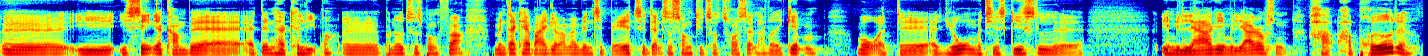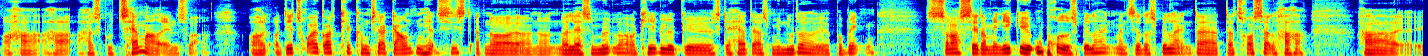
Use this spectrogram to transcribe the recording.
øh, i, i seniorkampe af, af den her kaliber øh, på noget tidspunkt før. Men der kan jeg bare ikke lade være med at vende tilbage til den sæson, de trods alt har været igennem, hvor at, øh, at Jon, Mathias Gissel, øh, Emil Lærke, Emil Jacobsen har, har prøvet det og har, har, har skulle tage meget ansvar. Og, og det tror jeg godt kan komme til at gavne dem her til sidst, at når, når, når Lasse Møller og Kirkeløk øh, skal have deres minutter øh, på bænken, så sætter man ikke øh, uprøvede spillere ind, man sætter spillere ind, der, der trods alt har, har øh,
